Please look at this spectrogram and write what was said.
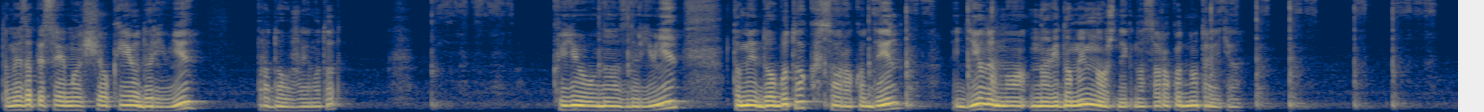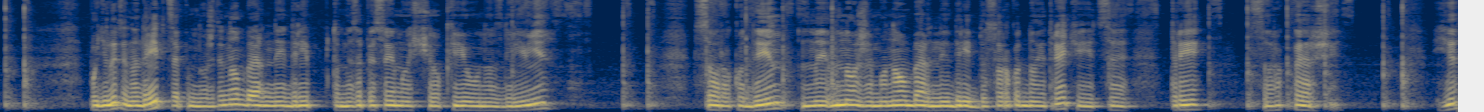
То ми записуємо, що Q дорівнює. Продовжуємо тут. Q у нас дорівнює. То ми добуток 41 ділимо на відомий множник на 41 третю. Поділити на дріб це помножити на обернений дріб. То ми записуємо, що Q у нас дорівнює 41. Ми множимо на обернений дріб до 41 третьої, це 3 41. Є.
